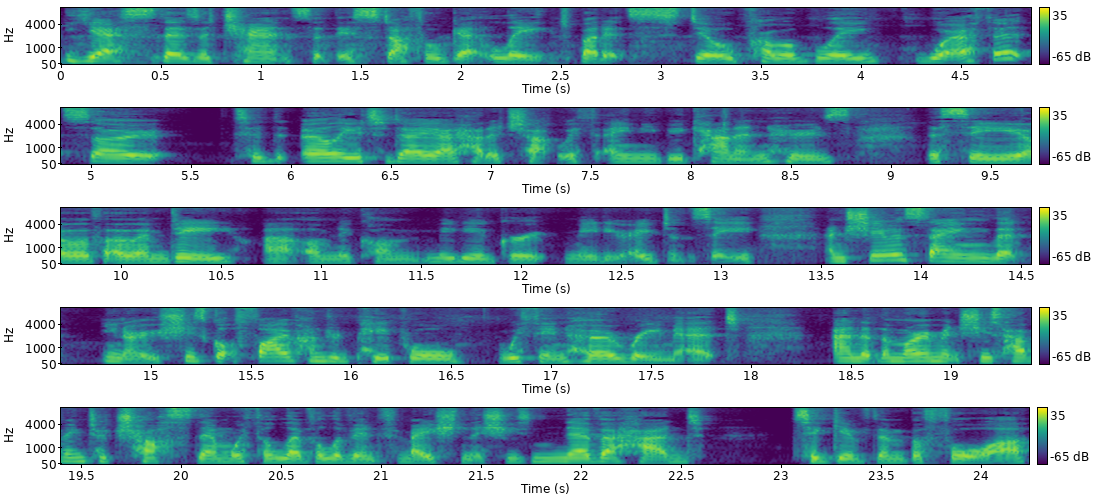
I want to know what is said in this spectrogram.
yes, there's a chance that this stuff will get leaked, but it's still probably worth it. So to, earlier today, I had a chat with Amy Buchanan, who's the CEO of OMD, uh, Omnicom Media Group Media Agency, and she was saying that you know, she's got 500 people within her remit. And at the moment, she's having to trust them with a level of information that she's never had to give them before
